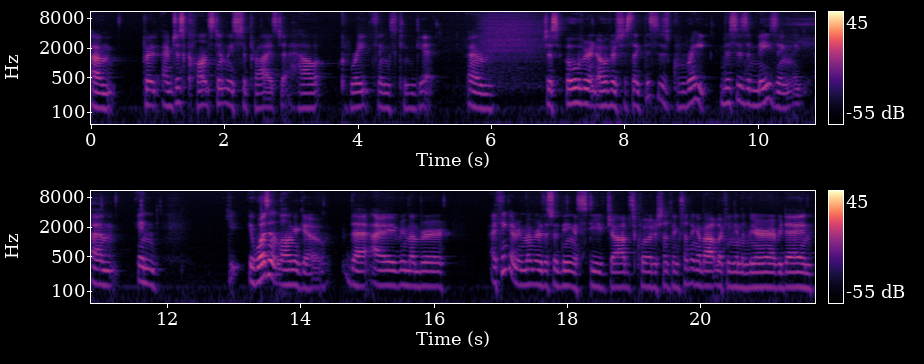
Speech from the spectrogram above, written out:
um, but i'm just constantly surprised at how great things can get um, just over and over. It's just like this is great. This is amazing. Like, um, and it wasn't long ago that I remember. I think I remember this was being a Steve Jobs quote or something. Something about looking in the mirror every day and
